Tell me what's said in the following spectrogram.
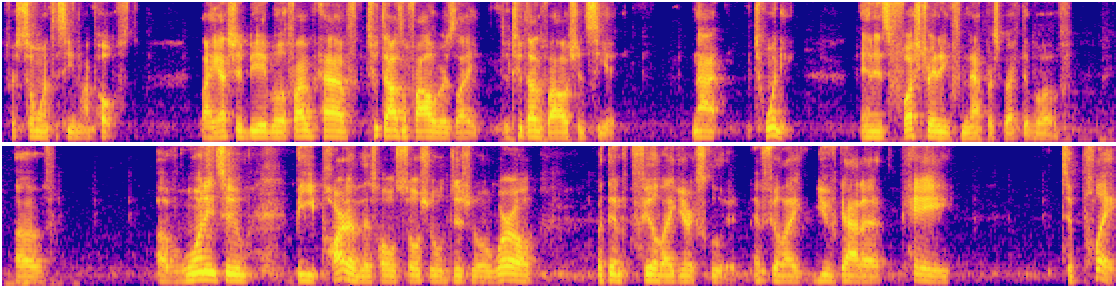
for someone to see my post. Like I should be able, if I have two thousand followers, like the two thousand followers should see it, not twenty. And it's frustrating from that perspective of of of wanting to be part of this whole social digital world, but then feel like you're excluded and feel like you've got to pay to play.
